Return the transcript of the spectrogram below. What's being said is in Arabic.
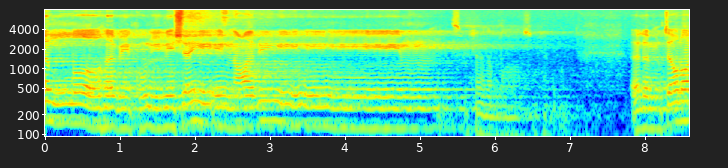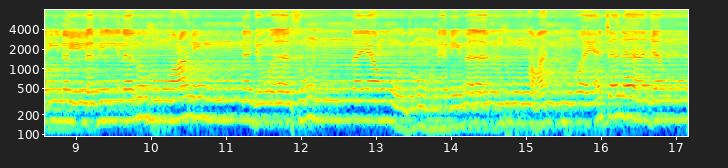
الله بكل شيء عليم. سبحان الله ألم تر إلى الذين نهوا عن النجوى ثم يعودون لما نهوا عنه ويتناجون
